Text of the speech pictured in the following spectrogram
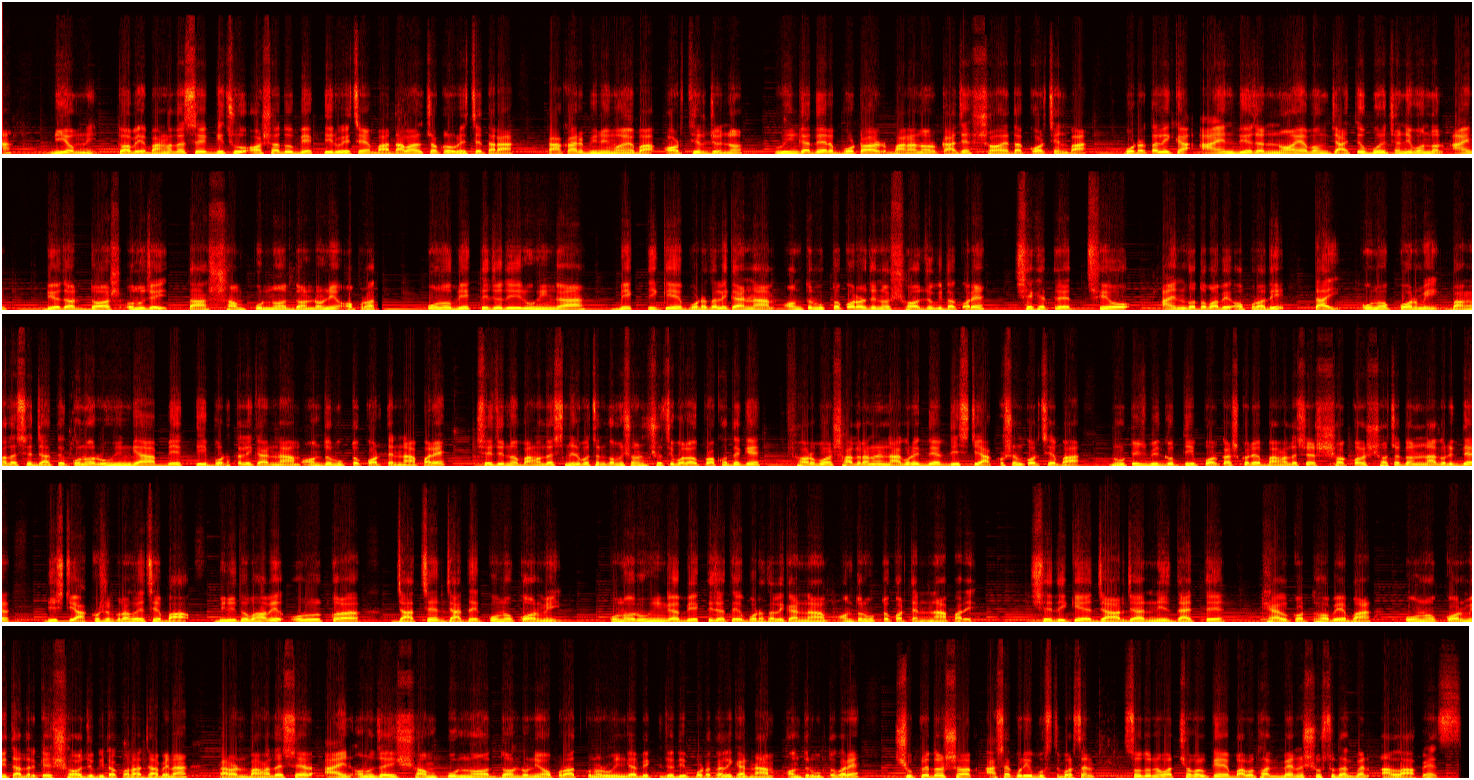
নিয়ম নেই। তবে বাংলাদেশে কিছু অসাধু ব্যক্তি রয়েছে বা দালাল চক্র রয়েছে, তারা টাকার বিনিময়ে বা অর্থের জন্য রোহিঙ্গাদের ভোটার বানানোর কাজে সহায়তা করছেন বা ভোটার তালিকা আইন দুই এবং জাতীয় পরিচয় নিবন্ধন আইন দুই হাজার দশ অনুযায়ী তা সম্পূর্ণ দণ্ডনীয় অপরাধ। কোনো ব্যক্তি যদি রোহিঙ্গা ব্যক্তিকে ভোটার তালিকার নাম অন্তর্ভুক্ত করার জন্য সহযোগিতা করে, সেক্ষেত্রে সেও আইনগতভাবে অপরাধী তাই কোনো কর্মী বাংলাদেশে যাতে কোনো রোহিঙ্গা ব্যক্তি ভোটার তালিকার নাম অন্তর্ভুক্ত করতে না পারে, সেজন্য বাংলাদেশ নির্বাচন কমিশন সচিবালয় পক্ষ থেকে সর্বসাধারণের নাগরিকদের দৃষ্টি আকর্ষণ করছে বা নোটিশ বিজ্ঞপ্তি প্রকাশ করে বাংলাদেশের সকল সচেতন নাগরিকদের দৃষ্টি আকর্ষণ করা হয়েছে বা বিনীতভাবে অনুরোধ করা যাচ্ছে যাতে কোনো কর্মী, কোনো রোহিঙ্গা ব্যক্তি যাতে ভোটার তালিকার নাম অন্তর্ভুক্ত করতে না পারে। সেদিকে যার যার নিজ দায়িত্বে খেয়াল করতে হবে বা কোনো কর্মী তাদেরকে সহযোগিতা করা যাবে না। কারণ বাংলাদেশের আইন অনুযায়ী সম্পূর্ণ দণ্ডনীয় অপরাধ কোনো রোহিঙ্গা ব্যক্তি যদি ভোটার তালিকার নাম অন্তর্ভুক্ত করে। সুপ্রিয় দর্শক, আশা করি বুঝতে পারছেন। সো ধন্যবাদ সকলকে, ভালো থাকবেন, সুস্থ থাকবেন। আল্লাহ হাফেজ।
